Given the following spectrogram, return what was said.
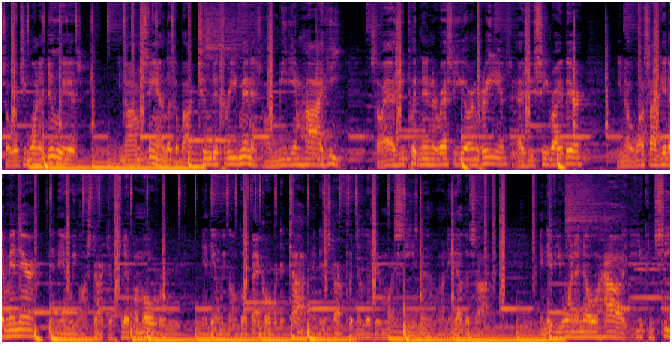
So what you want to do is, you know what I'm saying, look about two to three minutes on medium-high heat. So as you're putting in the rest of your ingredients, as you see right there, you know, once I get them in there, and then we're gonna start to flip them over, and then we're gonna go back over the top and then start putting a little bit more seasoning on the other side. And if you wanna know how you can see,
